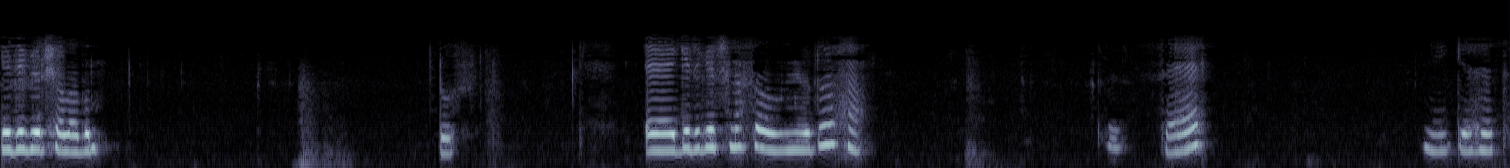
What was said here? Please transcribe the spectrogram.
Gece görüş alalım. Dur. Ee, gece görüş nasıl alınıyordu? Ha. S NGHT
